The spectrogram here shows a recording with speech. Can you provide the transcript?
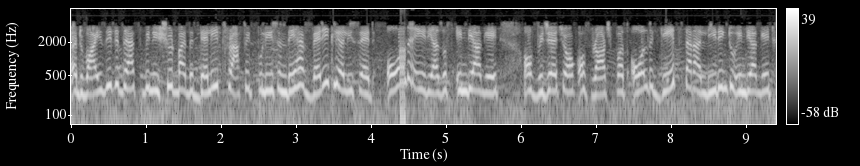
advisory that's been issued by the Delhi Traffic Police, and they have very clearly said all the areas of India Gate, of Vijay Chowk, of Rajpath, all the gates that are leading India Gate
